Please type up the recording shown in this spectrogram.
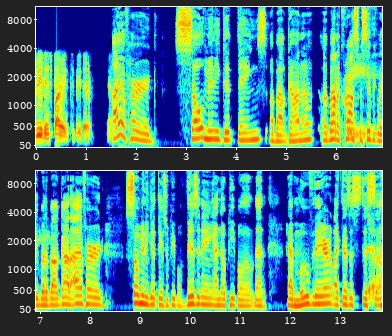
really inspiring to be there. Yeah. I have heard so many good things about Ghana, about Accra hey. specifically, but about Ghana. I have heard so many good things from people visiting. I know people that have moved there. Like there's this, this, yeah.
